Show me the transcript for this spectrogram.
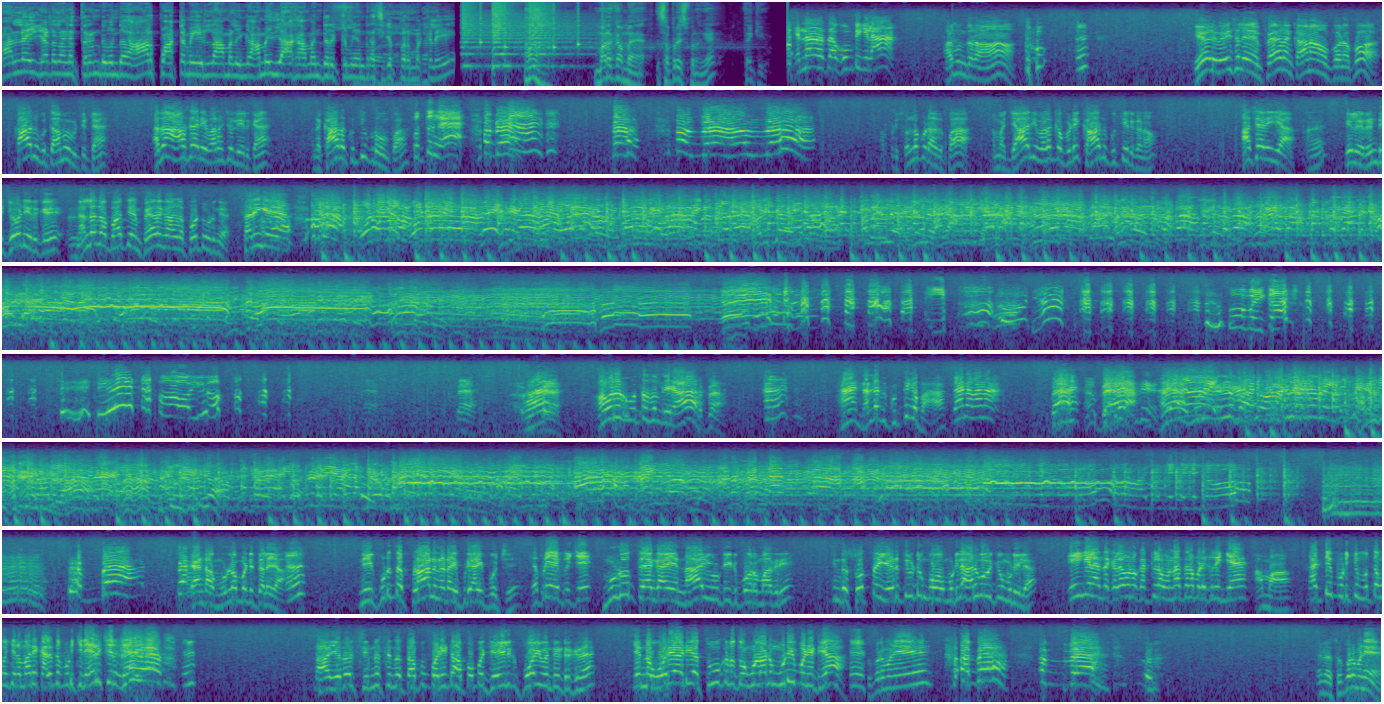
அலை கடலான திரண்டு வந்து ஆர்ப்பாட்டமே இல்லாமல் இங்கு அமைதியாக அமர்ந்திருக்கும் என் ரசிக பெருமக்களே மறக்காம சர்ப்ரைஸ் பண்ணுங்க. தேங்க்யூ என்ன தாத்தா கூப்பிட்டீங்களா? அருந்தரம் ஏழு வயசுல என் பேரன் காணாம போனப்போ காது குத்தாம விட்டுட்டேன். அதான் ஆசாரி வர சொல்லியிருக்கேன். அந்த காதை குத்தி விடுவோம்ப்பா. குத்துங்க. அப்படி சொல்லக்கூடாதுப்பா. நம்ம ஜாதி வழக்கப்படி காது குத்தி இருக்கணும் ஆசாரி ஐயா இதுல ரெண்டு ஜோடி இருக்கு. நல்லதா பார்த்து என் பேரன் காதுல போட்டு விடுங்க. சரிங்க அவருக்கு குத்த சொல்றியா நல்லது குத்திக்கப்பா வேணா வேணா வேண்டாம் முள்ளம்பட்டி தலையா நீ கொடுத்த பிளான் என்னடா இப்படி ஆகி போச்சு எப்படி ஆயிப்போச்சு? முழு தேங்காயை நாய் ஊட்டிட்டு போற மாதிரி இந்த சொத்தை எடுத்துக்கிட்டும் போக முடியல அனுபவிக்க முடியல. நீங்களும் அந்த கிழவன கட்டில ஒன்னா தானே படுக்கிறீங்க? ஆமா. கட்டி புடிச்சு முத்தம் கொஞ்சம் மாதிரி கழுத்து புடிச்சு நெரிச்சிருங்க. நான் ஏதோ சின்ன சின்ன தப்பு பண்ணிட்டு அப்பப்ப ஜெயிலுக்கு போய் வந்துட்டு இருக்கிறேன். என்ன ஒரே அடியா தூக்குல தொங்கலான்னு முடிவு பண்ணிட்டியா? சுப்பிரமணி. அப்பே, அப்பே, என்ன சுப்பிரமணி?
